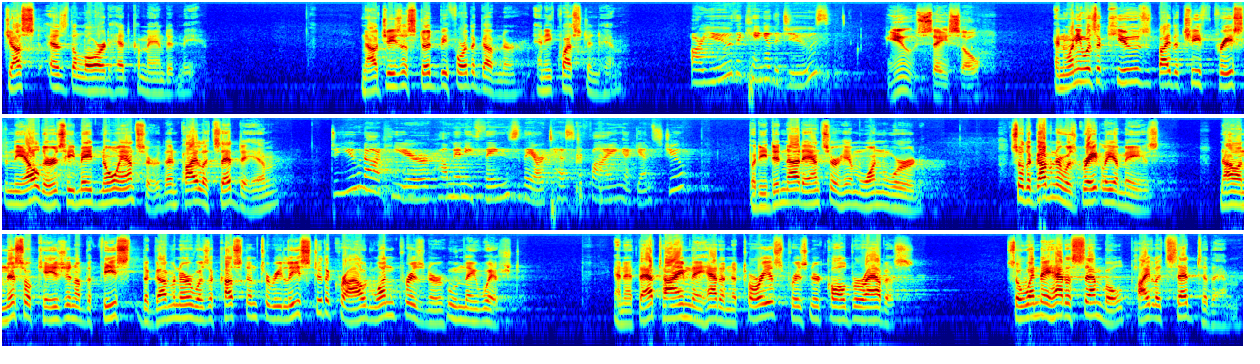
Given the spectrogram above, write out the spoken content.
just as the Lord had commanded me. Now Jesus stood before the governor, and he questioned him. Are you the king of the Jews? You say so. And when he was accused by the chief priests and the elders, he made no answer. Then Pilate said to him, Do you not hear how many things they are testifying against you? But he did not answer him one word. So the governor was greatly amazed. Now, on this occasion of the feast, the governor was accustomed to release to the crowd one prisoner whom they wished. And at that time, they had a notorious prisoner called Barabbas. So when they had assembled, Pilate said to them,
